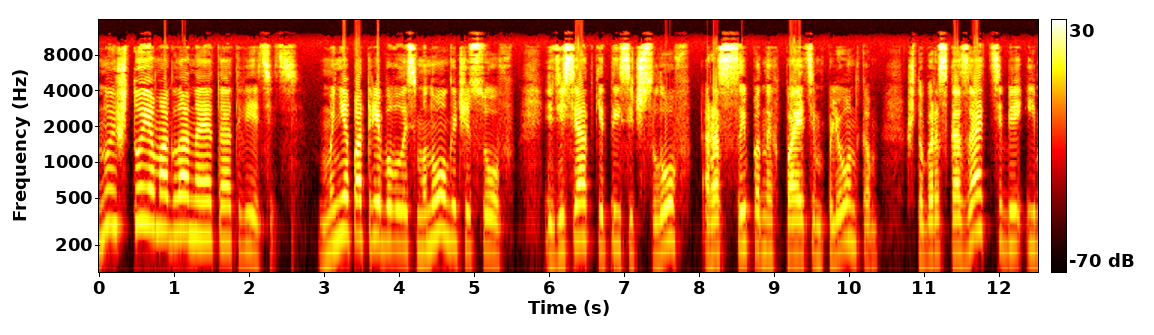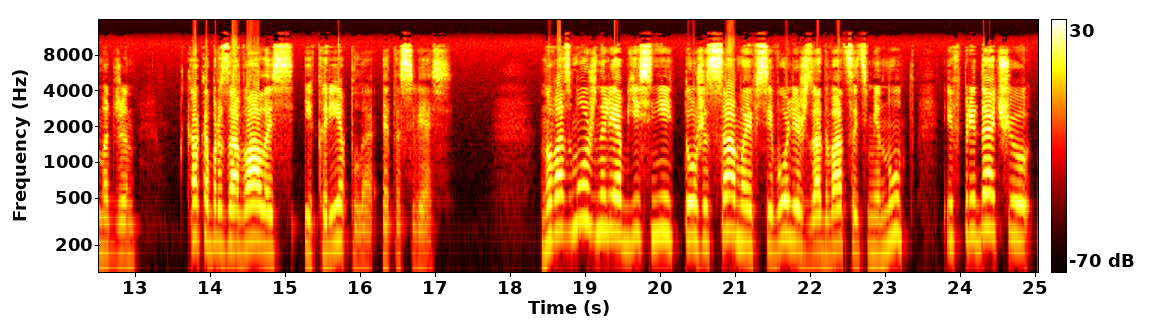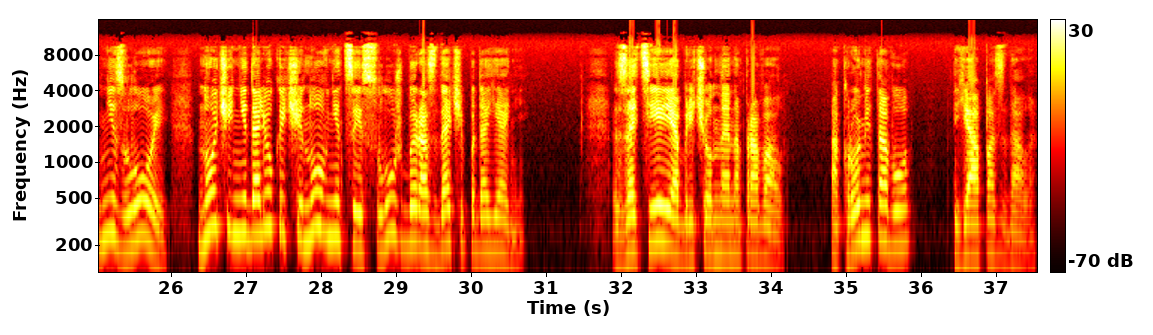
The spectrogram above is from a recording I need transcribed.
Ну и что я могла на это ответить? Мне потребовалось много часов и десятки тысяч слов, рассыпанных по этим пленкам, чтобы рассказать тебе, Имаджин, как образовалась и крепла эта связь. Но возможно ли объяснить то же самое всего лишь за двадцать минут и в придачу не злой, но очень недалекой чиновницы из службы раздачи подаяний? Затея, обреченная на провал. А кроме того, я опоздала.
